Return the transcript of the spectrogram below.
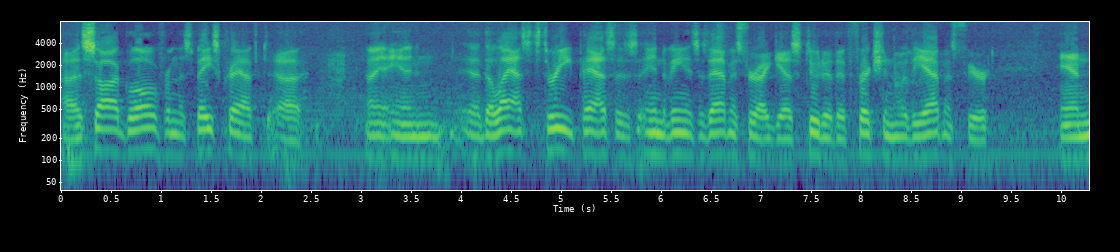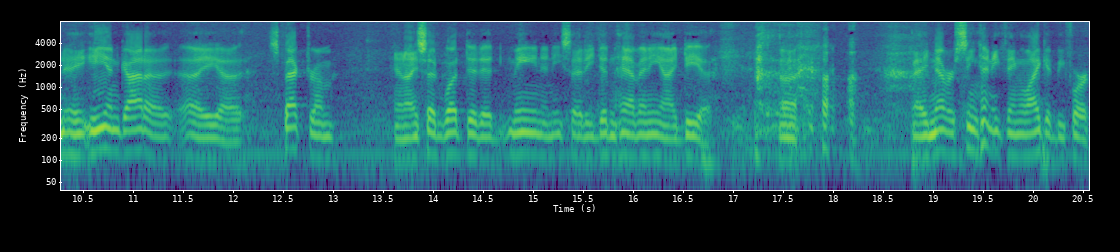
uh, saw a glow from the spacecraft uh, in uh, the last three passes into Venus's atmosphere, I guess, due to the friction with the atmosphere. And uh, Ian got a, a, uh spectrum, and I said, "What did it mean?" And he said he didn't have any idea. Uh, I'd never seen anything like it before.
